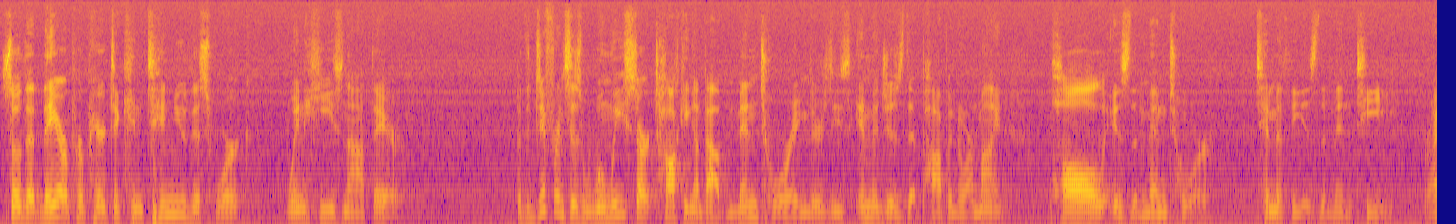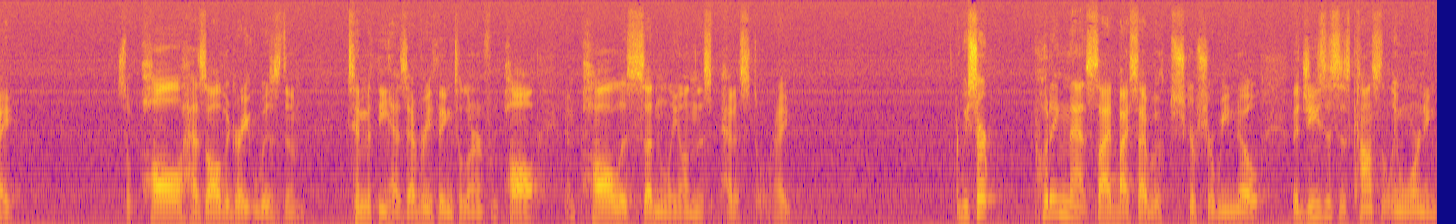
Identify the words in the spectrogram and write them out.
so that they are prepared to continue this work when he's not there. But the difference is when we start talking about mentoring, there's these images that pop into our mind. Paul is the mentor, Timothy is the mentee, right? So Paul has all the great wisdom. Timothy has everything to learn from Paul, and Paul is suddenly on this pedestal, right? we start putting that side by side with Scripture, we know that Jesus is constantly warning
